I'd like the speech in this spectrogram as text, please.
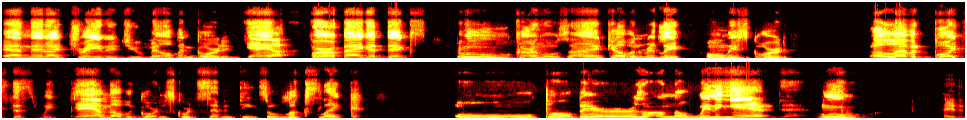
And then I traded you, Melvin Gordon. Yeah, for a bag of dicks. Ooh, Carlos Hyde, Calvin Ridley only scored 11 points this week. Yeah, Melvin Gordon scored 17. So looks like old Paul Bear's on the winning end. Ooh. Hey,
